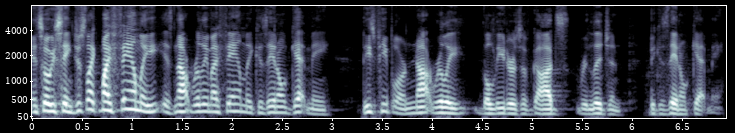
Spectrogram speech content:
And so he's saying, just like my family is not really my family because they don't get me, these people are not really the leaders of God's religion because they don't get me.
